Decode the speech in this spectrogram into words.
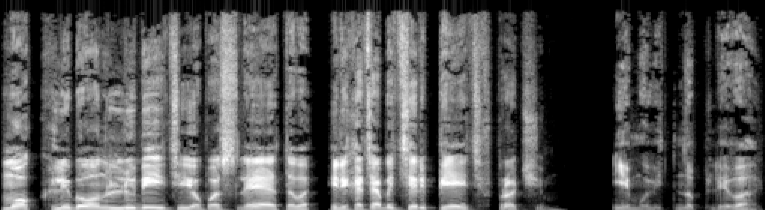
Мог ли бы он любить ее после этого или хотя бы терпеть? Впрочем, ему ведь наплевать.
